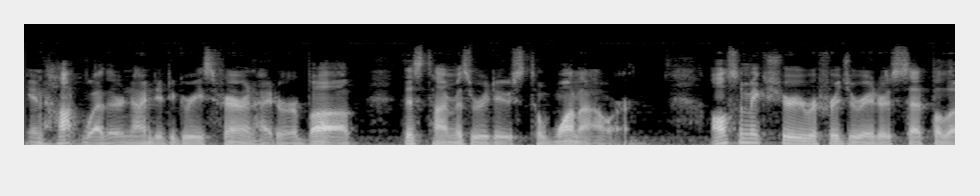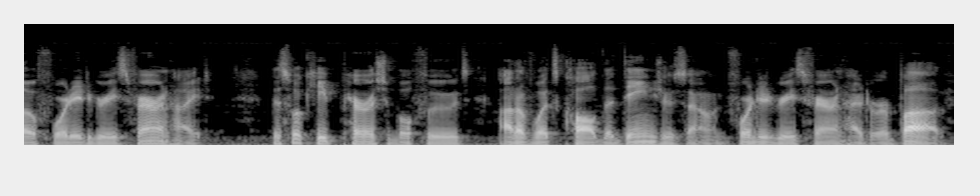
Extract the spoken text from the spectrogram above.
In hot weather, 90 degrees Fahrenheit or above, this time is reduced to one hour. Also make sure your refrigerator is set below 40 degrees Fahrenheit. This will keep perishable foods out of what's called the danger zone, 40 degrees Fahrenheit or above.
